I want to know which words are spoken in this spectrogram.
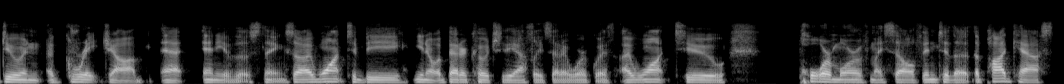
doing a great job at any of those things. So I want to be, you know, a better coach to the athletes that I work with. I want to pour more of myself into the the podcast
